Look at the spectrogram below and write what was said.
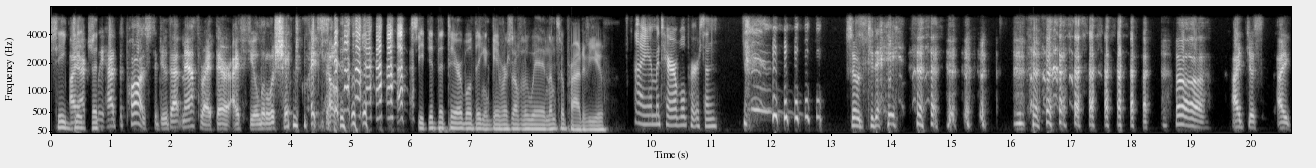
She did I actually had to pause to do that math right there. I feel a little ashamed of myself. she did the terrible thing and gave herself the win. I'm so proud of you. I am a terrible person. so today. Uh, I just I,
